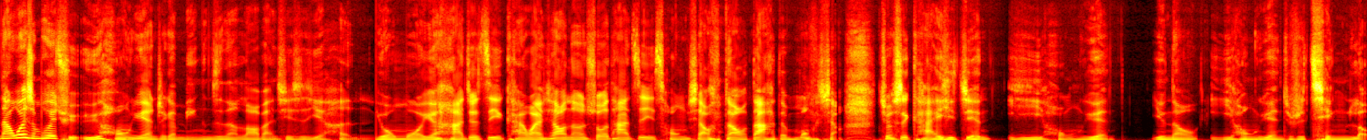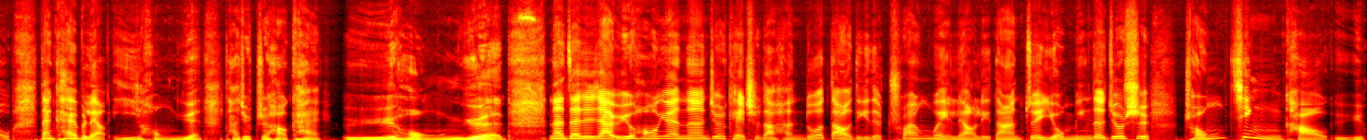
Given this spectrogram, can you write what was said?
那为什么会取于红苑这个名字呢？老板其实也很幽默，因为他就自己开玩笑呢，说他自己从小到大的梦想就是开一间怡红院。You know，怡红院就是青楼，但开不了怡红院，他就只好开于红院。那在这家于红院呢，就是可以吃到很多道地的川味料理，当然最有名的就是重庆烤鱼。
